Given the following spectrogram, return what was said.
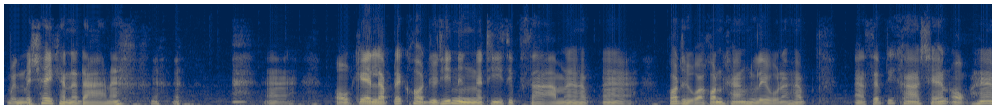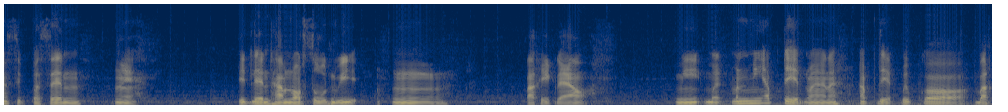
เหมือนไม่ใช่แคนาดานะ อ่า โอเคแลบเรคคอร์ดอยู่ที่1นาที13นะครับ อ่า ก็ถือว่าค่อนข้างเร็วนะครับ อ่าเซฟตี้คาร์แชนออก50%เนี่ยพิทเลนทำลดศูนย์วิ อืมบักอีกแล้ว มีเหมือนมันมีอัปเดตมานะ อัปเดตปุ๊บก็บัก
